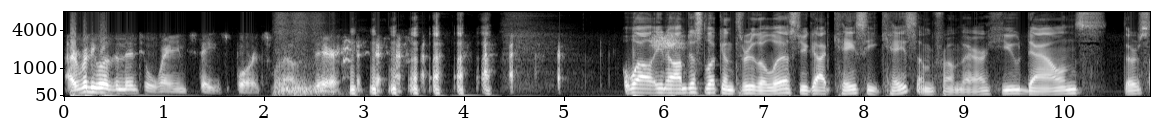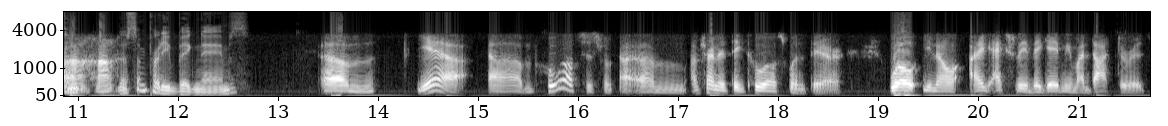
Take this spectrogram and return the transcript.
I really wasn't into Wayne State sports when I was there. Well, you know, I'm just looking through the list. You got Casey Kasem from there, Hugh Downs. There's some Uh-huh. there's some pretty big names. um, yeah. Um, who else is from? Um, I'm trying to think who else went there. Well, you know, I actually they gave me my doctorate's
